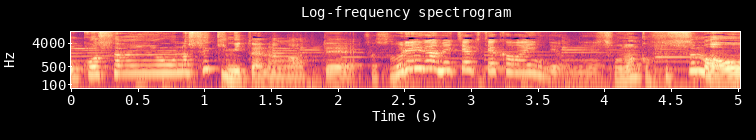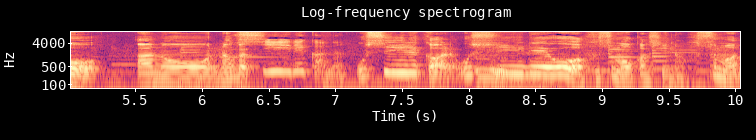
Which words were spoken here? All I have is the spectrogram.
お子さん用の席みたいなのがあってそうそれがめちゃくちゃ可愛いんだよね。そうなんか襖をあのーなんか押し入れかな？押し入れかあれ。押し入れを、襖おかしいな。襖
